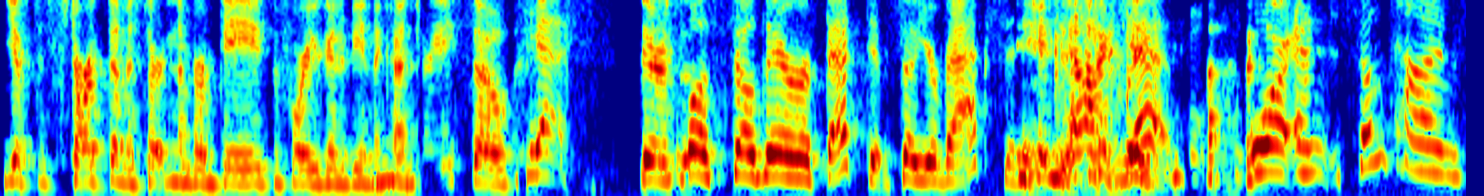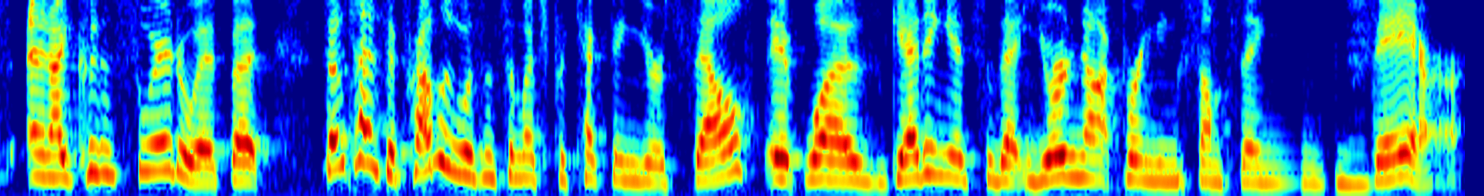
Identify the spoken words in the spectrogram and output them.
You have to start them a certain number of days before you're going to be in the Mhm. country. So yes. there's Well, so they're effective. So you're vaccinated. exactly Yes. or and sometimes and i couldn't swear to it but sometimes it probably wasn't so much protecting yourself it was getting it so that you're not bringing something there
